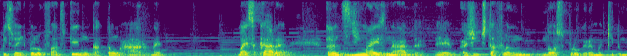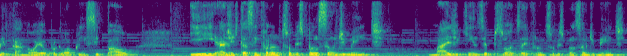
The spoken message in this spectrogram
principalmente pelo fato de que ele não tá tão raro, né? Mas, cara, antes de mais nada, né, a gente está falando do nosso programa aqui do Metanoia, é o programa principal, e a gente está sempre falando sobre expansão de mente, mais de 500 episódios aí falando sobre expansão de mente.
